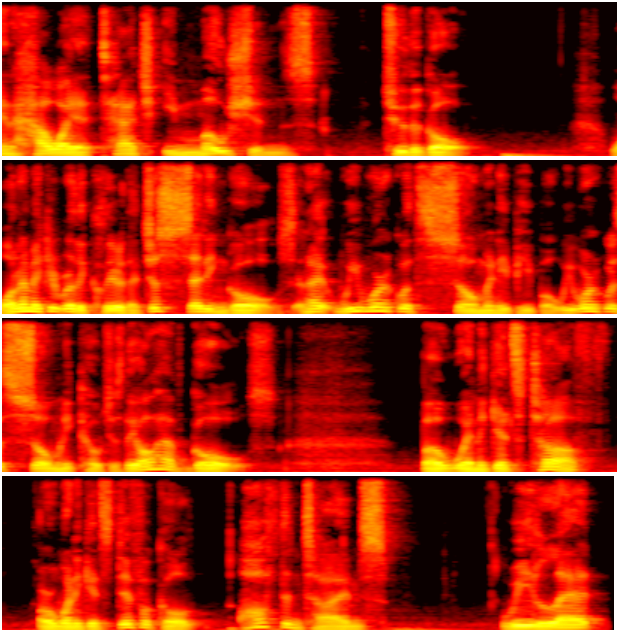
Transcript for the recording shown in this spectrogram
and how I attach emotions to the goal. Want to make it really clear that just setting goals, and I, we work with so many people, we work with so many coaches, they all have goals. But when it gets tough or when it gets difficult, oftentimes we let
